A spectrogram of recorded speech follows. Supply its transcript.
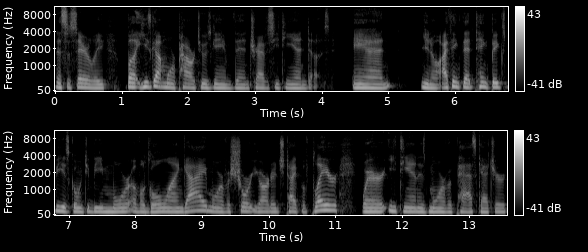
necessarily, but he's got more power to his game than Travis Etienne does. And you know, I think that Tank Bigsby is going to be more of a goal line guy, more of a short yardage type of player, where Etienne is more of a pass catcher.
